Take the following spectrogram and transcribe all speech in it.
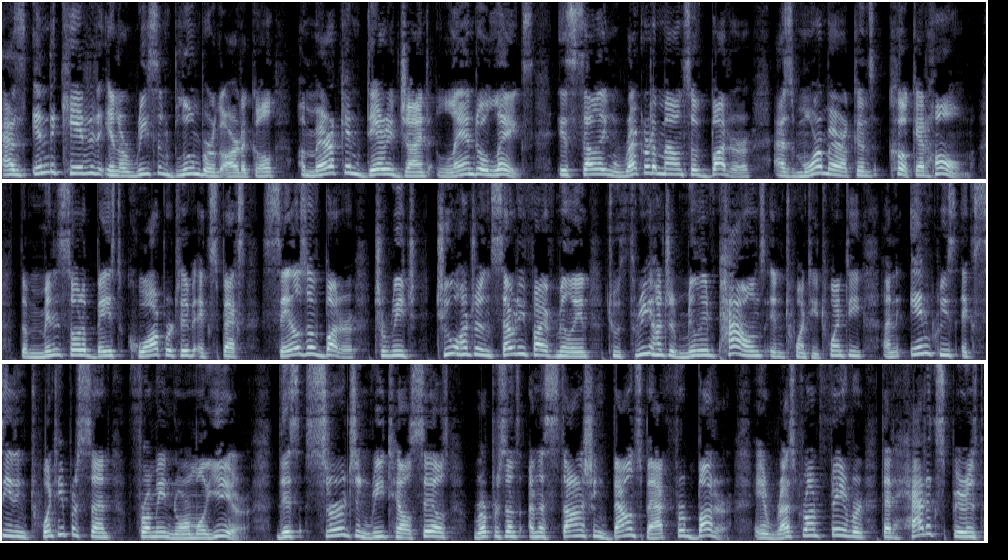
As indicated in a recent Bloomberg article, American dairy giant Land O'Lakes is selling record amounts of butter as more Americans cook at home the Minnesota based cooperative expects sales of butter to reach 275 million to 300 million pounds in 2020, an increase exceeding 20% from a normal year. This surge in retail sales represents an astonishing bounce back for butter, a restaurant favorite that had experienced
